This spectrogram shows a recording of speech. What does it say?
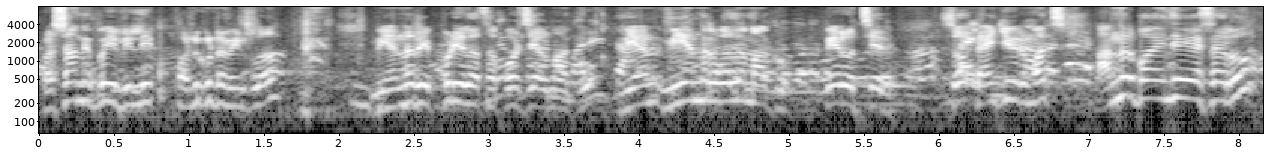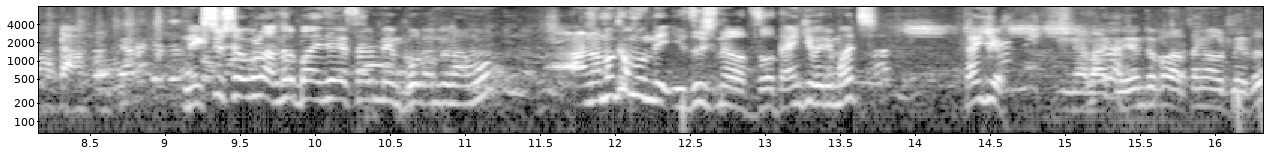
ప్రశాంత్ పోయి వెళ్ళి పండుకుంటాం ఇంట్లో. మీ అందరూ ఎప్పుడు ఇలా సపోర్ట్ చేయాలి మాకు. మీ అందరి వల్ల మాకు పేరు వచ్చేది. So thank you very much అందరు బాగా ఎంజాయ్ చేశారు. నెక్స్ట్ షో కూడా అందరూ బాగా ఎంజాయ్ చేస్తారని మేము కోరుకుంటున్నాము. ఆ నమ్మకం ఉంది. ఇది చూసిన తర్వాత. So thank you very much thank you నాకు ఏం చెప్పాలో అర్థం కావట్లేదు.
